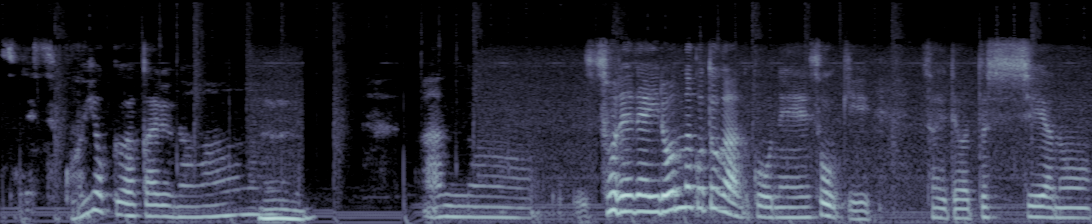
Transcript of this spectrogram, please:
それすごいよくわかるなぁうん。あのそれでいろんなことがこうね想起されて私あの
